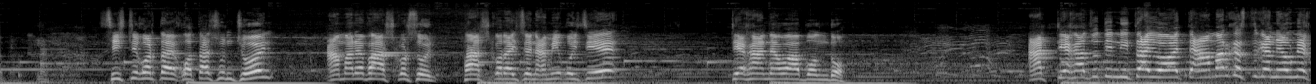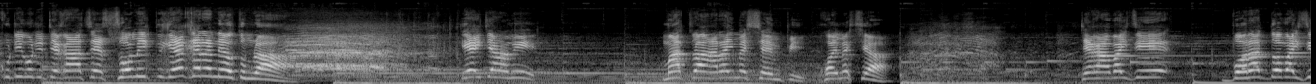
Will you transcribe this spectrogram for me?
না সৃষ্টিকর্তায় কথা শুনছইন, আমারে ফাঁস করছইন। ফাঁস করাইছেন আমি কইছি টেকা নেওয়া বন্ধ। আর টেকা যদি নিতাই হয়, তা আমার কাছ থেকে নেও নে, কোটি কোটি টাকা আছে, শ্রমিক থেকে কেন নেও তোমরা। এই যে আমি মাত্র আড়াই মাস এমপি, কয় মাসা? টাকা পাইছি, বরাদ্দ পাইছি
